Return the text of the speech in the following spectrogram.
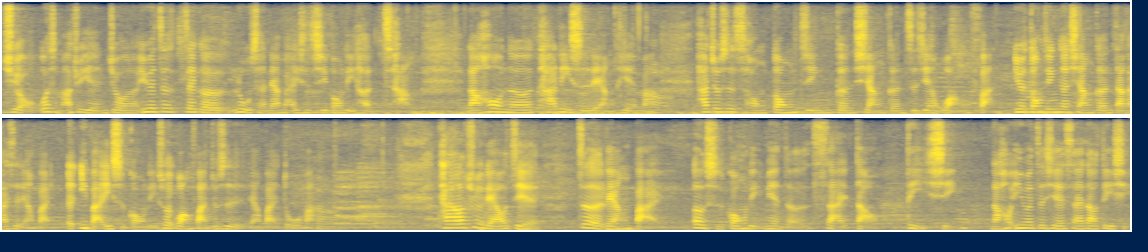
究为什么要去研究呢？因为这这个路程两百一十七公里很长，然后呢，它历时两天嘛，它就是从东京跟箱根之间往返，因为东京跟箱根大概是两百呃一百一十公里，所以往返就是两百多嘛。他要去了解这两百二十公里面的赛道地形，然后因为这些赛道地形，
